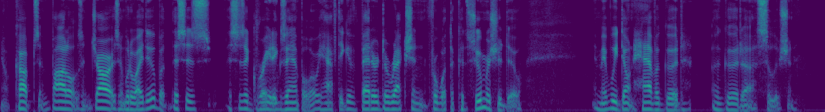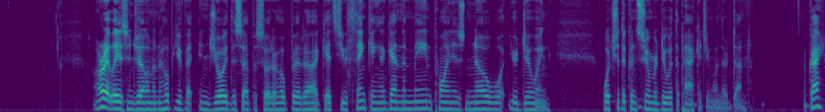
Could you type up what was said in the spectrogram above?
You know cups and bottles and jars and what do i do? But this is this is a great example where we have to give better direction for what the consumer should do and maybe we don't have a good a good uh, solution. All right, ladies and gentlemen, I hope you've enjoyed this episode. I hope it uh, gets you thinking. Again, the main point is know what you're doing. What should the consumer do with the packaging when they're done? Okay?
